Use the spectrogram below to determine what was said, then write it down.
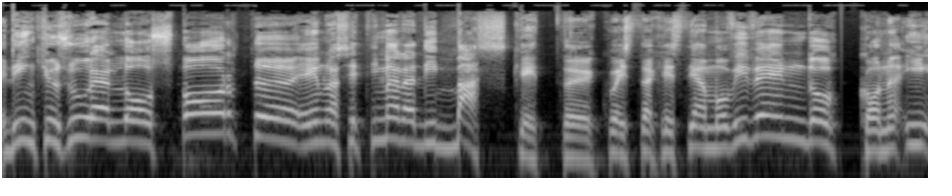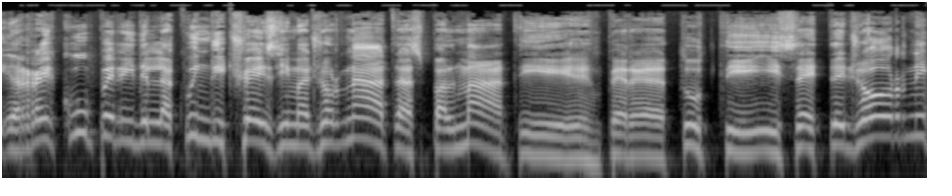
Ed in chiusura lo sport e una settimana di basket, questa che stiamo vivendo, con i recuperi della quindicesima giornata spalmati per tutti i sette giorni.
